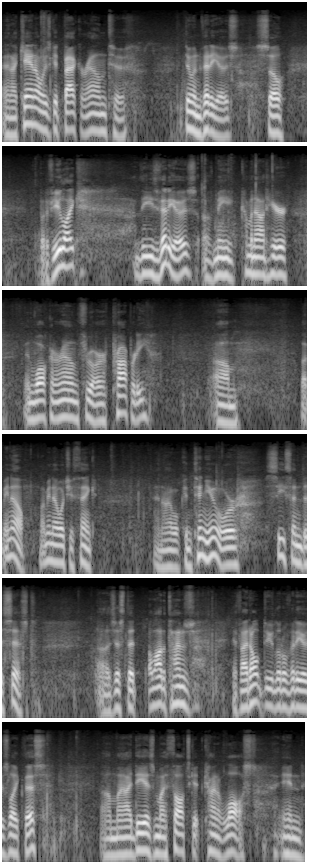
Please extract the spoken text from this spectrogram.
and I can't always get back around to doing videos. So, but if you like these videos of me coming out here and walking around through our property, um, let me know. Let me know what you think, and I will continue or cease and desist. Uh, just that a lot of times if I don't do little videos like this, uh, my ideas and my thoughts get kind of lost in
